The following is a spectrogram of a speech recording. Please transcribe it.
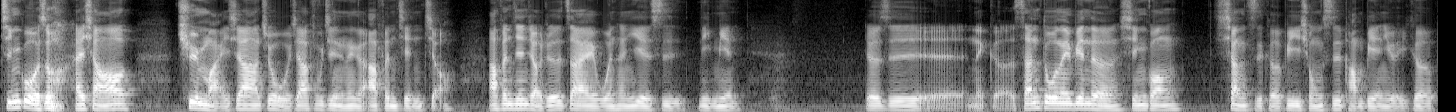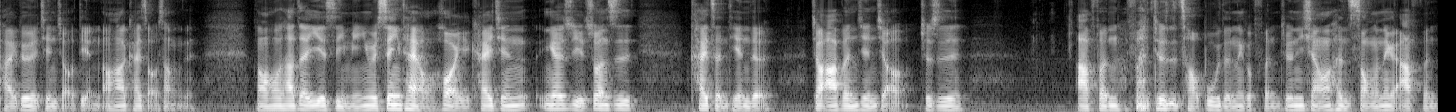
经过的时候还想要去买一下，就我家附近的那个阿芬煎饺。阿芬煎饺就是在文恒夜市里面，就是那个三多那边的星光巷子隔壁雄狮旁边有一个排队的煎饺店，然后他开早上的，然后他在夜市里面，因为生意太好，后来也开一间，应该是也算是开整天的，叫阿芬煎饺，就是阿芬 芬就是草布的那个芬，就你想要很怂的那个阿芬。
